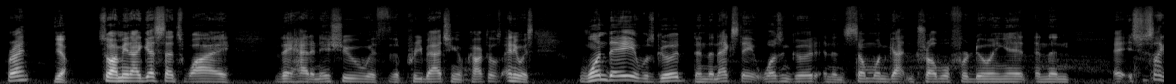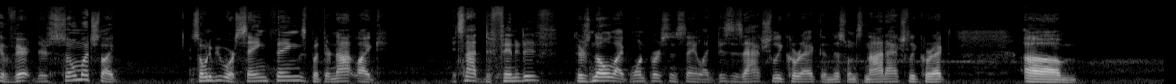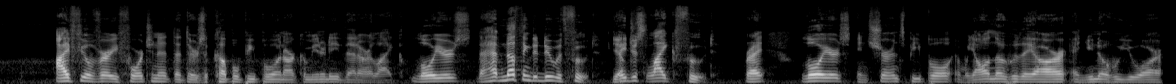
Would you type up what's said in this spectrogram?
right? Yeah. So I mean, I guess that's why they had an issue with the pre-batching of cocktails. Anyways, one day it was good, then the next day it wasn't good, and then someone got in trouble for doing it, and then it's just like a very there's so much like so many people are saying things, but they're not like it's not definitive. There's no like one person saying like this is actually correct and this one's not actually correct. Um, I feel very fortunate that there's a couple people in our community that are like lawyers that have nothing to do with food. Yep. They just like food, right? Lawyers, insurance people, and we all know who they are, and you know who you are,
